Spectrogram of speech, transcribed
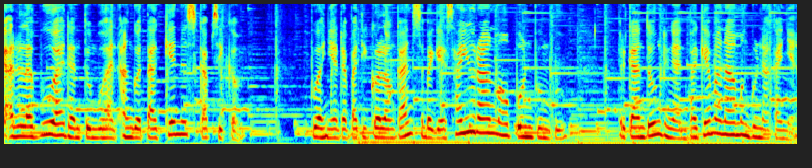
adalah buah dan tumbuhan anggota genus Capsicum. Buahnya dapat digolongkan sebagai sayuran maupun bumbu, bergantung dengan bagaimana menggunakannya.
